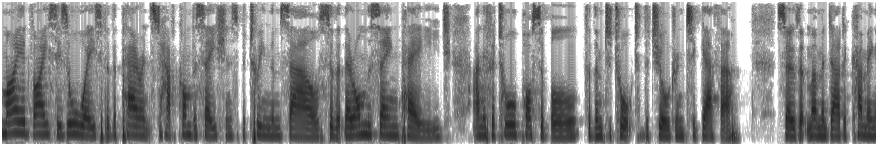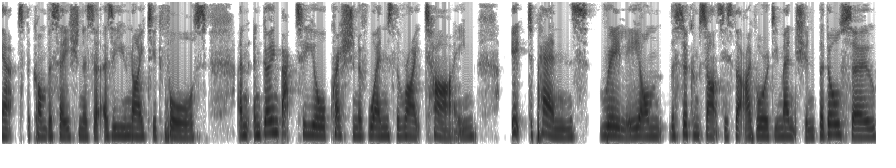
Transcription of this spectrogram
My advice is always for the parents to have conversations between themselves so that they're on the same page. And if at all possible, for them to talk to the children together so that mum and dad are coming at the conversation as a, as a united force. And, and going back to your question of when's the right time, it depends really on the circumstances that I've already mentioned, but also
